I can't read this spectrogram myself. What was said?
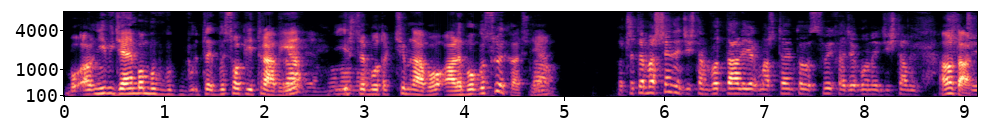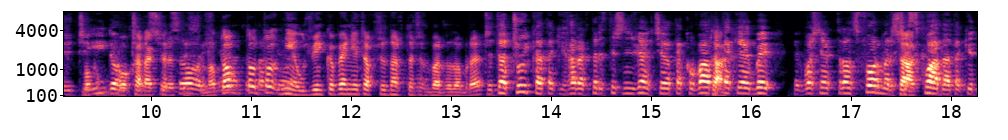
Bo nie widziałem, bo on był w, w tej wysokiej trawie trawie, no, i no, jeszcze no. było tak ciemnawo, ale było go słychać, nie? No czy te maszyny gdzieś tam w oddali, jak masz ten, to słychać, jak one gdzieś tam, A no tak, czy, czy bo, idą, bo czy, czy charakterystyczne. coś, no to, nie? to, to, takie- nie, udźwiękowienie trzeba przyznać, też jest bardzo dobre. Czy ta czujka, taki charakterystyczny dźwięk cię atakowała, to Tak. takie jakby, jak właśnie jak Transformer się Tak. składa, takie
